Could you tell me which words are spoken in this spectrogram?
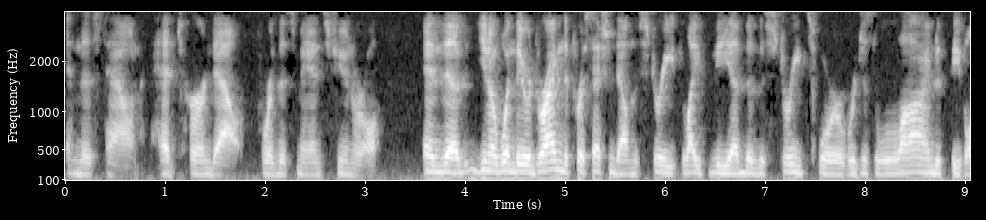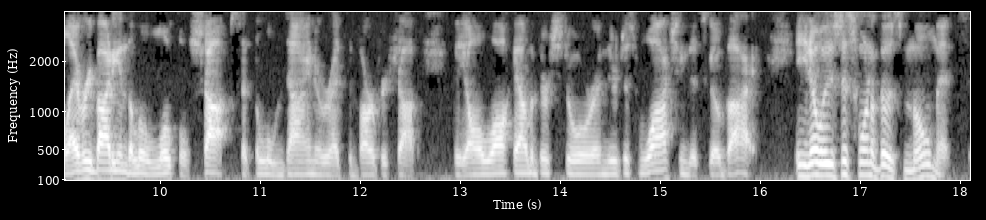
in this town had turned out for this man's funeral. And the you know when they were driving the procession down the street, like the the, the streets were were just lined with people. Everybody in the little local shops, at the little diner, at the barber shop, they all walk out of their store and they're just watching this go by. And, you know, it was just one of those moments,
